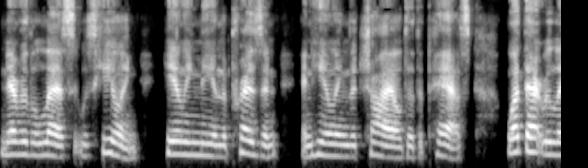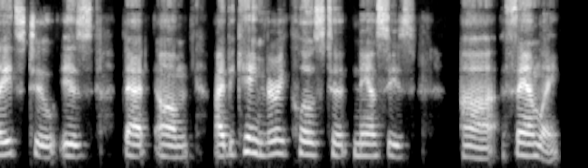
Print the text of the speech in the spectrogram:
Nevertheless, it was healing, healing me in the present and healing the child of the past. What that relates to is that um, I became very close to Nancy's uh, family,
